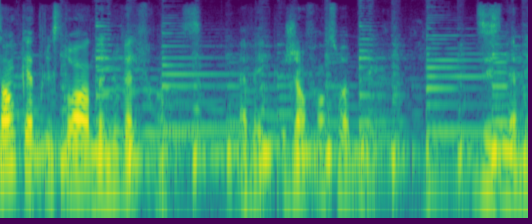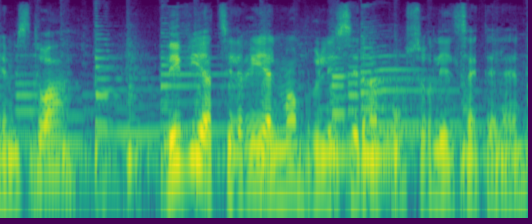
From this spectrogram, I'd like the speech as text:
104 histoires de Nouvelle-France avec Jean-François Blais. 19e histoire. Lévis a-t-il réellement brûlé ses drapeaux sur l'île Sainte-Hélène?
